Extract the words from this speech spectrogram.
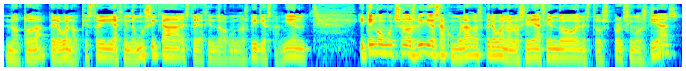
no toda, pero bueno, que estoy haciendo música, estoy haciendo algunos vídeos también y tengo muchos vídeos acumulados, pero bueno, los iré haciendo en estos próximos días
